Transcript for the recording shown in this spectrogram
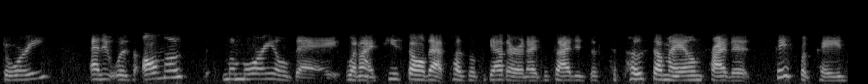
story, and it was almost Memorial Day when I pieced all that puzzle together, and I decided just to post on my own private Facebook page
